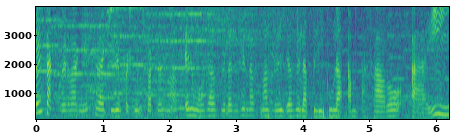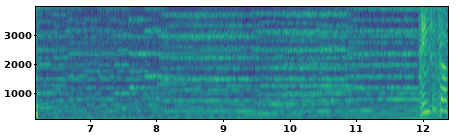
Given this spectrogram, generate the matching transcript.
¿Ustedes se acuerdan? Esta de aquí me parece las partes más hermosas, de las escenas más bellas de la película han pasado ahí. Esta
